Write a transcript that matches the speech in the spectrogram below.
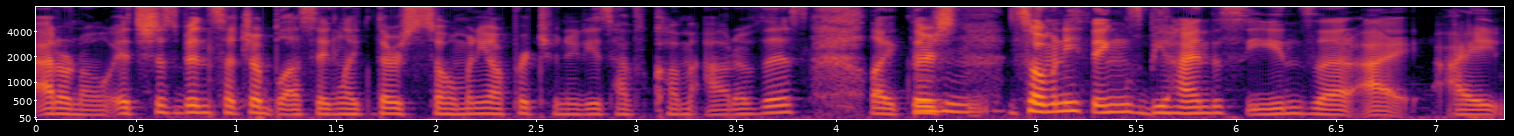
i don't know it's just been such a blessing. Like there's so many opportunities have come out of this. Like there's mm-hmm. so many things behind the scenes that i i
